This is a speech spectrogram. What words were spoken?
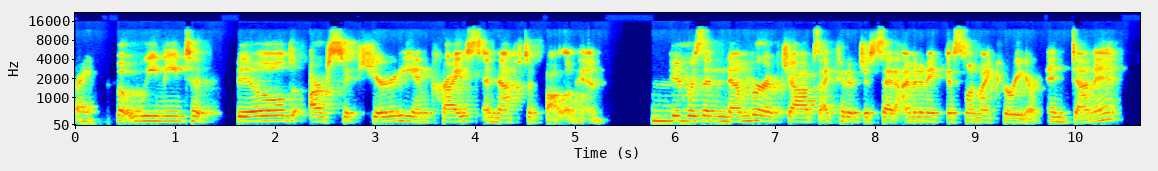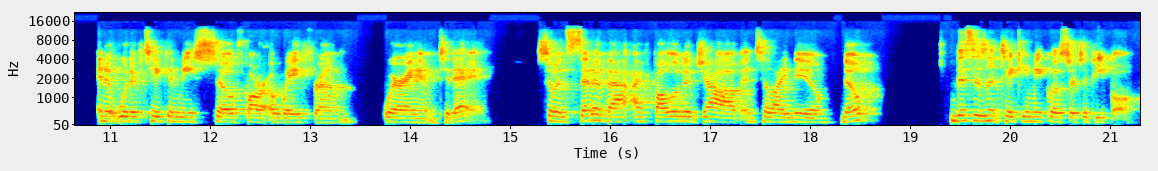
Right. But we need to build our security in Christ enough to follow him. There mm. was a number of jobs I could have just said, I'm going to make this one my career and done it. And it would have taken me so far away from where I am today. So instead of that, I followed a job until I knew, nope, this isn't taking me closer to people.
